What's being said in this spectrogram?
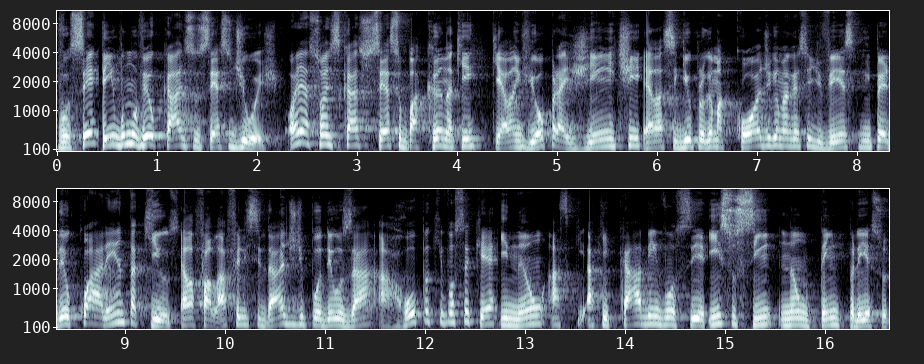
você. Tem, vamos ver o caso de sucesso de hoje. Olha só esse caso de sucesso bacana aqui que ela enviou pra gente. Ela seguiu o programa Código Emagrecer de Vez e perdeu 40 quilos. Ela fala a felicidade de poder usar a roupa que você quer e não as que, a que cabe em você. Isso sim não tem preço.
